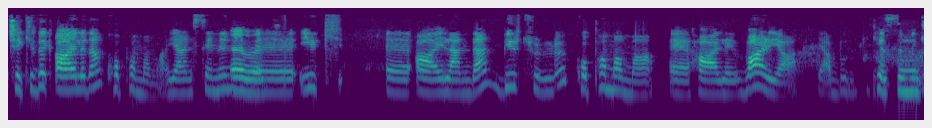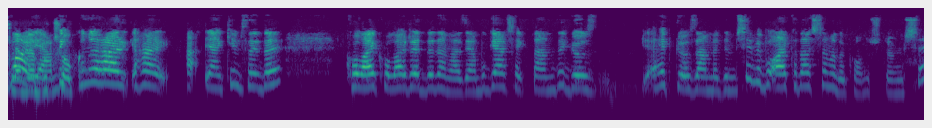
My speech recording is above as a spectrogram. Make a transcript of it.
Çekirdek aileden kopamama. Yani senin evet. e, ilk e, ailenden bir türlü kopamama e, hali var ya. Yani bu kesinlikle var ve yani. bu çok bunu her her yani kimse de kolay kolay reddedemez. Yani bu gerçekten de göz hep gözlemlediğim bir şey ve bu arkadaşlarımla da konuştuğum bir şey.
